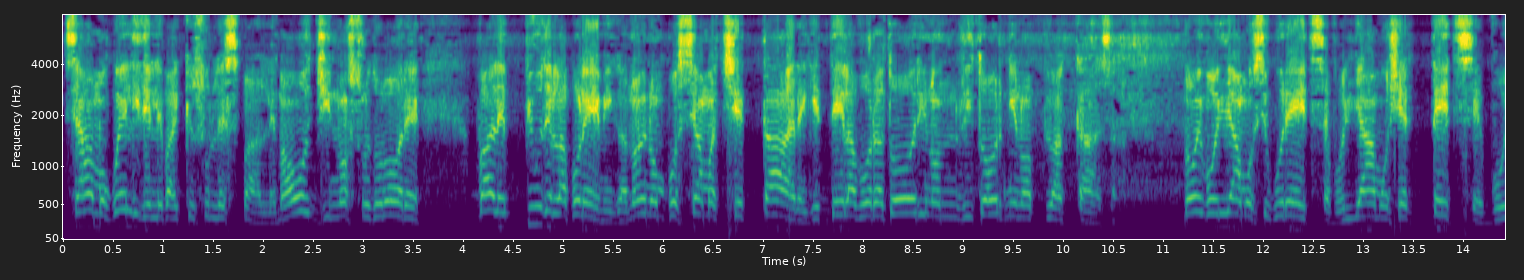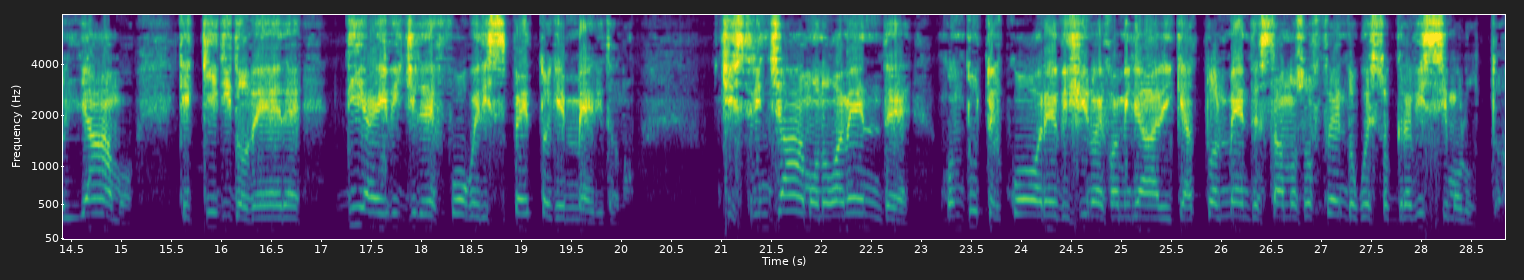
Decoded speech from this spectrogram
siamo quelli delle pacche sulle spalle, ma oggi il nostro dolore vale più della polemica, noi non possiamo accettare che dei lavoratori non ritornino più a casa. Noi vogliamo sicurezza, vogliamo certezze, vogliamo che chi di dovere dia ai vigili del fuoco il rispetto che meritano. Ci stringiamo nuovamente con tutto il cuore vicino ai familiari che attualmente stanno soffrendo questo gravissimo lutto.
